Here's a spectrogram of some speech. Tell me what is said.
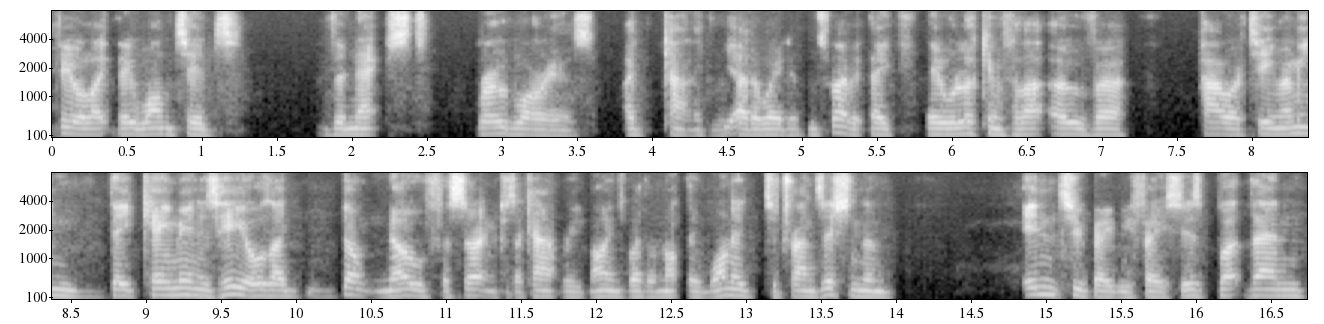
feel like they wanted the next Road Warriors. I can't think of a Yeah. better way to describe it. They they were looking for that over power team. I mean, they came in as heels. I don't know for certain because I can't read minds whether or not they wanted to transition them into baby faces, but then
